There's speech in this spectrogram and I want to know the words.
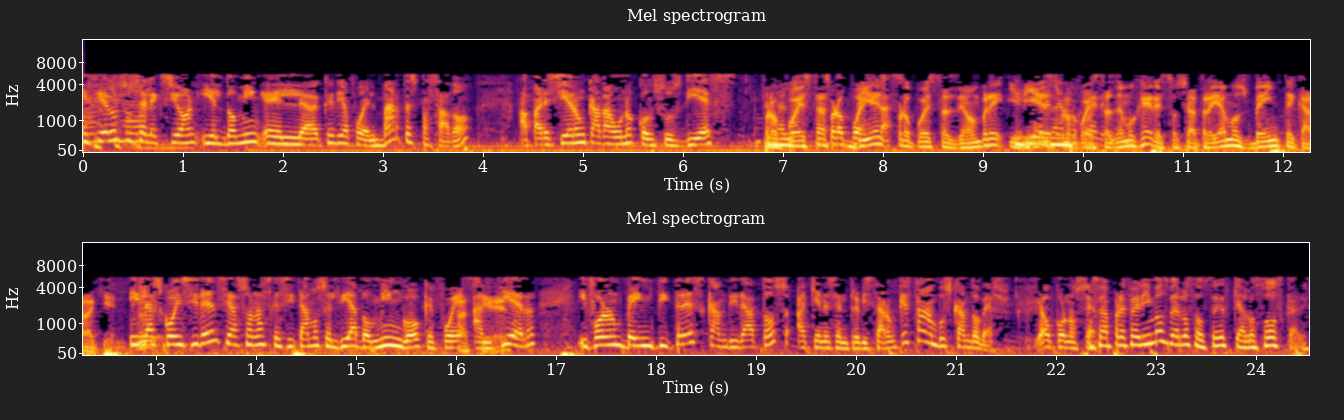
hicieron su selección y el domingo, el eh, ¿qué día fue? El martes pasado aparecieron cada uno con sus 10 propuestas, Propuestas. 10 propuestas de hombre y Y 10 10 de propuestas de mujeres. O sea, traíamos 20 cada quien. Y las coincidencias son las que citamos el día domingo, que fue Así antier, y fueron 23 candidatos a quienes entrevistaron. ¿Qué estaban buscando ver o conocer? O sea, preferimos verlos a ustedes que a los Óscares.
